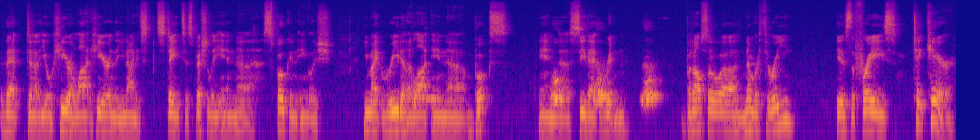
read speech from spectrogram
that uh, you'll hear a lot here in the United States, especially in uh, spoken English. You might read it a lot in uh, books and uh, see that written. But also, uh, number three is the phrase, take care.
